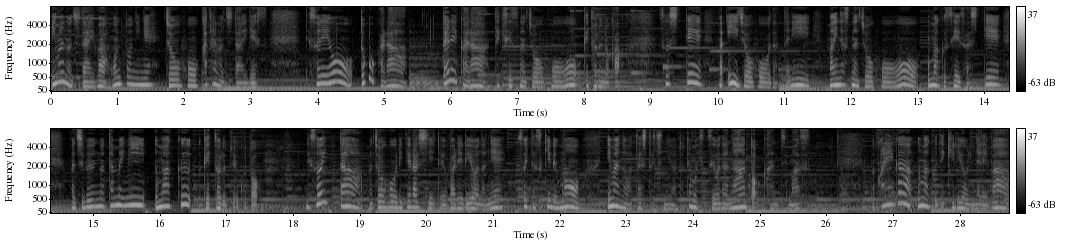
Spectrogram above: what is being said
今の時代は本当にね情報過多の時代です。でそれをどこから誰から適切な情報を受け取るのか。そして、まあ、いい情報だったりマイナスな情報をうまく精査して、まあ、自分のためにうまく受け取るということ。でそういった情報リテラシーと呼ばれるようなねそういったスキルも今の私たちにはとても必要だなと感じます。これがうまくできるようになれば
